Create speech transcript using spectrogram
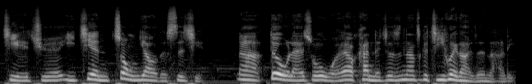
解决一件重要的事情。那对我来说，我要看的就是那这个机会到底在哪里，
